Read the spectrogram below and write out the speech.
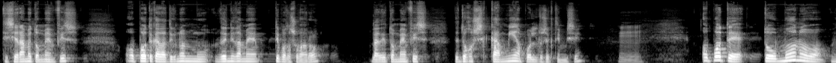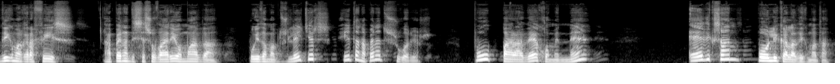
τη σειρά με το Memphis, οπότε κατά τη γνώμη μου δεν είδαμε τίποτα σοβαρό. Δηλαδή το Memphis δεν το έχω σε καμία απολύτως εκτίμηση. Μμμ. Οπότε το μόνο δείγμα γραφής απέναντι σε σοβαρή ομάδα που είδαμε από τους Lakers ήταν απέναντι στους Warriors. Που παραδέχομαι ναι, έδειξαν πολύ καλά δείγματα.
